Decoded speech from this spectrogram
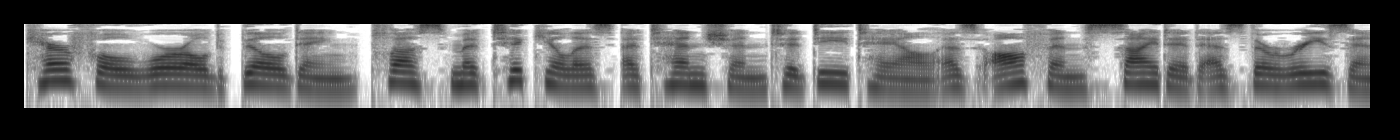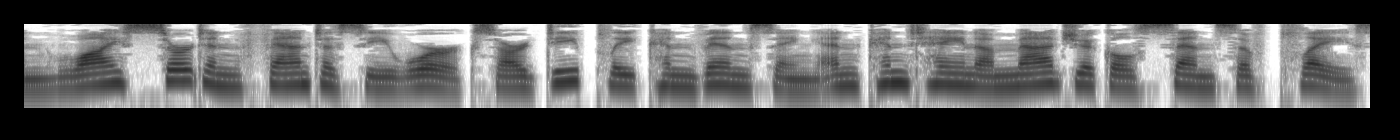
Careful world building plus meticulous attention to detail is often cited as the reason why certain fantasy works are deeply convincing and contain a magical sense of place.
